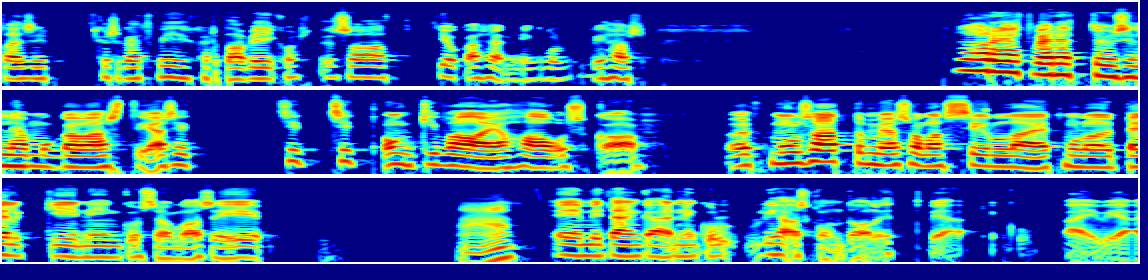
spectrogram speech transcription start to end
tai siis, kun sä käyt viisi kertaa viikossa, niin sä saat jokaisen niin kuin lihas sarjat vedettyä silleen mukavasti ja sit, sit, sit on kivaa ja hauskaa. Et mulla saattoi myös olla sillä että mulla oli pelkkiä niin kuin sellaisia, Mm. ei mitenkään niin kuin lihaskuntoon liittyviä niin kuin päiviä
